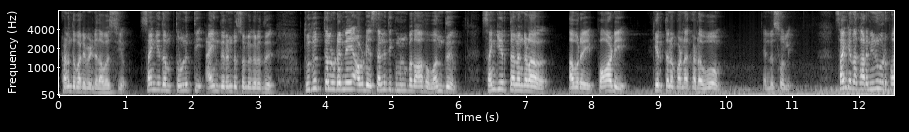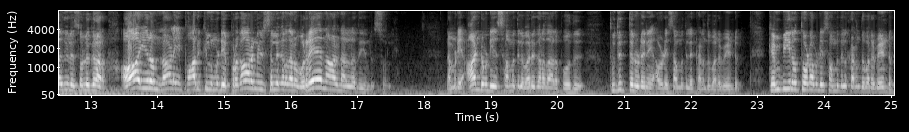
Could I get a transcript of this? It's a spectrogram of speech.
கடந்து வர வேண்டியது அவசியம். சங்கீதம் தொண்ணூற்றி ஐந்து ரெண்டு சொல்லுகிறது துதித்தலுடனே அவருடைய சந்நிதிக்கு முன்பதாக வந்து சங்கீர்த்தனங்களால் அவரை பாடி கீர்த்தனம் பண்ண கடவோம் என்று சொல்லி. சங்கீதக்காரன் இன்னொரு பகுதியில் சொல்லுகிறார் ஆயிரம் நாளை பார்க்கிலும் நம்முடைய பிரகாரங்களில் செல்லுகிறதான ஒரே நாள் நல்லது என்று சொல்லி. நம்முடைய ஆண்டுடைய சமத்தில் வருகிறதான போது துதித்தலுடனே அவருடைய சமத்தில் கடந்து வர வேண்டும். கம்பீரத்தோடு அவருடைய சமத்தில் கடந்து வர வேண்டும்.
